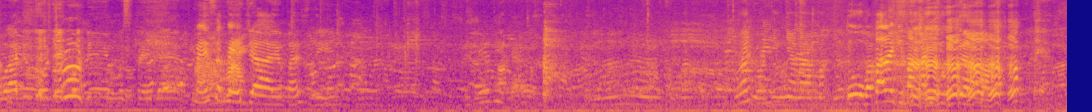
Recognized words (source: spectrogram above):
Waduh, kode-kode sepeda. Main sepeda ya pasti. Tuh, Bapak lagi makan juga.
